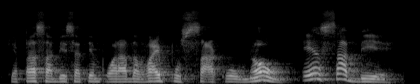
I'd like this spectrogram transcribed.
que é para saber se a temporada vai pro saco ou não, é saber,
